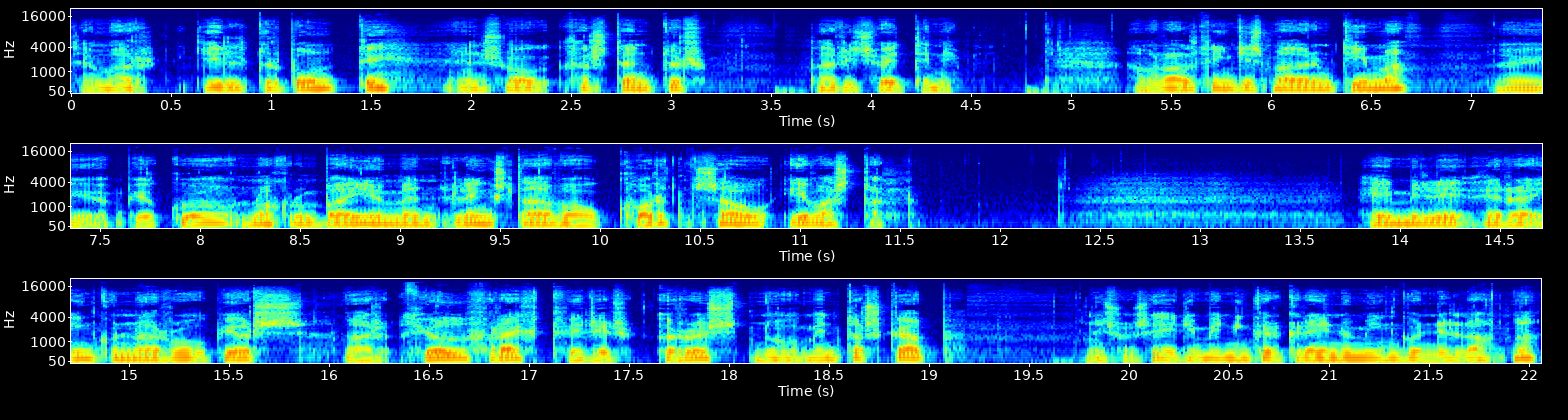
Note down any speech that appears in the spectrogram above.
sem var gildur bóndi eins og þar stendur þar í sveitinni. Hann var alþingismadur um tíma, þau byggu á nokkrum bæjum en lengst af á Kornsá í Vastal. Heimili þeirra Ingunar og Björs var þjóðfrækt fyrir raustn og myndarskap, eins og segir í minningargreinum Ingunni látna,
